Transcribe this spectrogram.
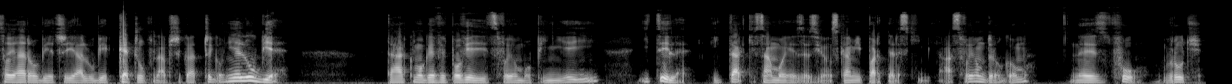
co ja robię, czy ja lubię ketchup na przykład, czego nie lubię. Tak, mogę wypowiedzieć swoją opinię i, i tyle. I tak samo jest ze związkami partnerskimi. A swoją drogą, y, fu, wróć,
